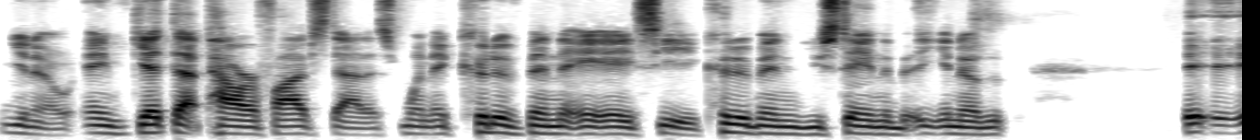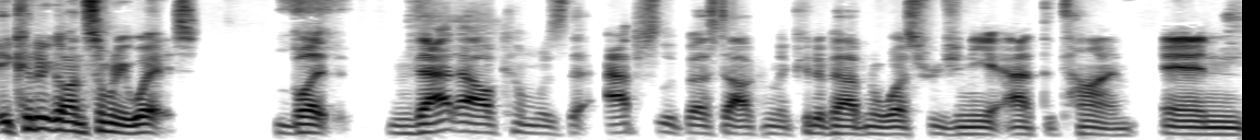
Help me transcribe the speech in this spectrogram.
you know, and get that Power Five status when it could have been the AAC, it could have been you stay in the, you know, it, it could have gone so many ways, but that outcome was the absolute best outcome that could have happened to West Virginia at the time. And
